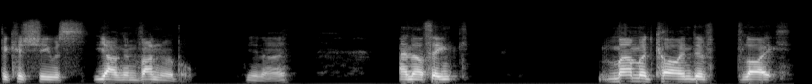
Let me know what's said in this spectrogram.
because she was young and vulnerable. You know, and I think mum had kind of like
